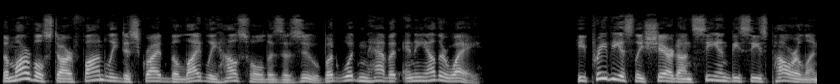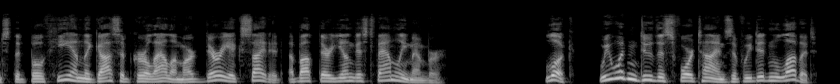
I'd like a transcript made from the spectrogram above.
The Marvel star fondly described the lively household as a zoo but wouldn't have it any other way. He previously shared on CNBC's Power Lunch that both he and the Gossip Girl alum are very excited about their youngest family member. Look, we wouldn't do this four times if we didn't love it,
